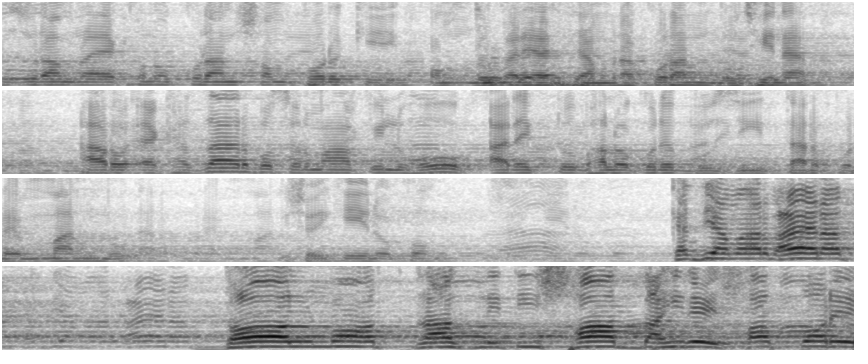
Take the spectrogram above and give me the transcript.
হুজুর, আমরা এখনও কোরআন সম্পর্কে অন্ধকারে আছি, আমরা কোরআন বুঝি না। আরও এক হাজার বছর মাহফিল হোক, আর একটু ভালো করে বুঝি, তারপরে মানব। বিষয় কি এরকম? কাজী আমার ভাইয়েরা, দল, মত, রাজনীতি সব বাহিরে, সব পরে।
